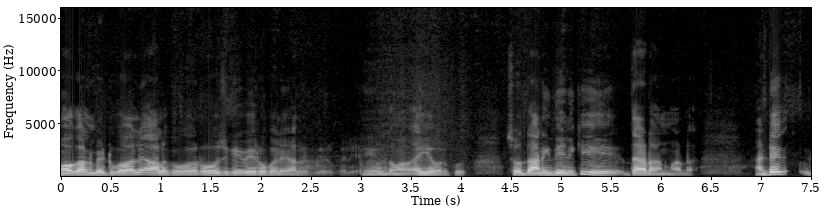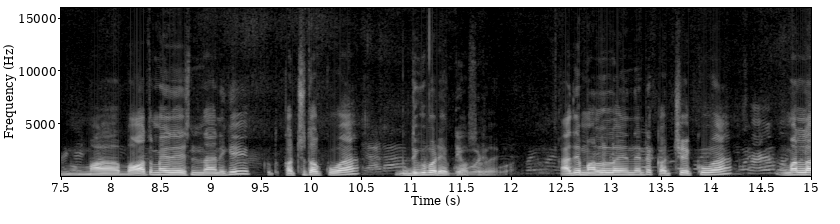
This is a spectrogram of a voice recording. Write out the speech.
మోగాళ్ళని పెట్టుకోవాలి వాళ్ళకు రోజుకి వెయ్యి రూపాయలు వేయాలి వెయ్యి రూపాయలు ఈ యుద్ధం అయ్యే వరకు. సో దానికి దీనికి తేడా అనమాట అంటే మా బాత మీద వేసిన దానికి ఖర్చు తక్కువ దిగుబడి ఎక్కువ వస్తుంది. అదే మళ్ళలో ఏంటంటే ఖర్చు ఎక్కువ మళ్ళీ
